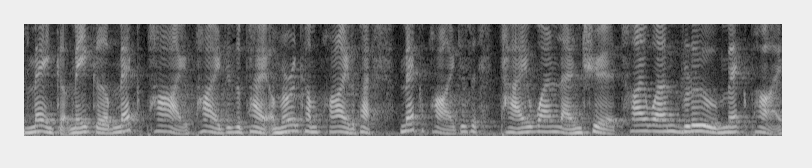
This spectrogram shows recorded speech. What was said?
Mag 梅格 Magpie Pie 就是派 American Pie 的派，Magpie 就是台湾蓝。蓝雀 Taiwan blue magpie.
